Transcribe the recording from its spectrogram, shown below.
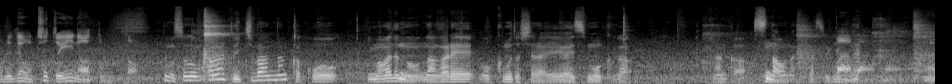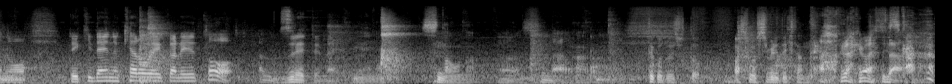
俺でもちょっといいなと思った。でもそう考えると一番なんかこう今までの流れを組むとしたら AI スモークがなんか素直な気がするけどね、まあまあまあ。あの歴代のキャロウェイから言うとあのずれてない、うん、素直な、うん、素直はい、ってことでちょっと足もしびれてきたんで。あわかりました。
